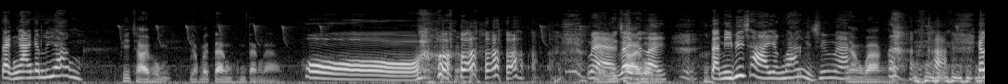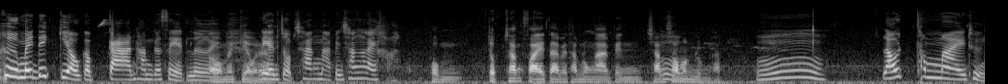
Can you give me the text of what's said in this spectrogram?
แต่งงานกันหรือยัง พี่ชายผมยังไม่แต่งผมแต่งแล้ว โห แหมเดี๋ยวพี่ไม่ชายเป็นไร แต่มีพี่ชายยังว่างอยู่ใช่ไหมยังว่างครับค่ะ ก็คือไม่ได้เกี่ยวกับการทำเกษตรเลยอ๋อไม่เกี่ยวนะเรียนจบช่างมาเป็นช่างอะไรคะผมจบช่างไฟแต่ไปทำโรงงานเป็นช่างอืมซ่อมบำรุงครับ อืม แล้วทำไมถึง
